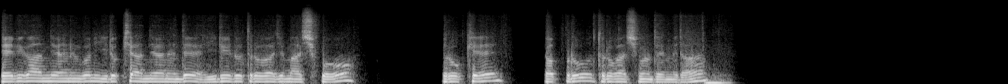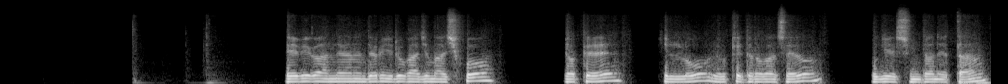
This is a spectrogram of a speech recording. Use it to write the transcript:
내비가 안내하는 건 이렇게 안내하는데 이리로 들어가지 마시고 이렇게 옆으로 들어가시면 됩니다. 내비가 안내하는 대로 이리로 가지 마시고 옆에 길로 이렇게 들어가세요. 여기 있습니다. 내 땅.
